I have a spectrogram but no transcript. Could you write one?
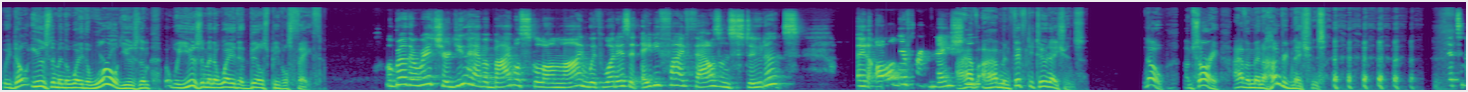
we don't use them in the way the world uses them, but we use them in a way that builds people's faith. Well, Brother Richard, you have a Bible school online with what is it, 85,000 students in all different nations? I have, I have them in 52 nations. No, I'm sorry. I have them in 100 nations. It's an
